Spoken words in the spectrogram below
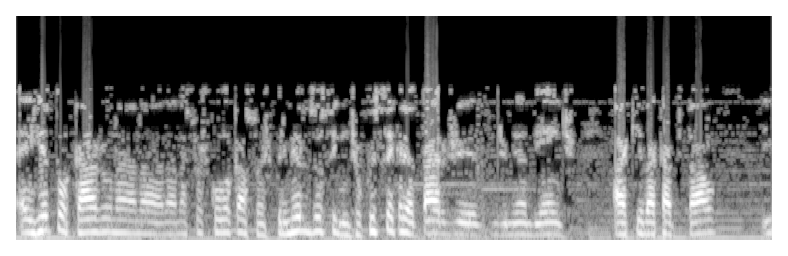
é irretocável na, na, nas suas colocações. Primeiro dizer o seguinte, eu fui secretário de, de meio ambiente aqui da capital e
